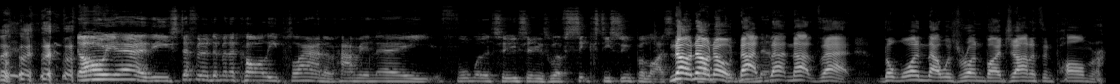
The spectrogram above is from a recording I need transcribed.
Oh yeah, the Stefano Domenicali plan of having a Formula Two series with sixty super licenses. No, no, no, not that not that. The one that was run by Jonathan Palmer.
